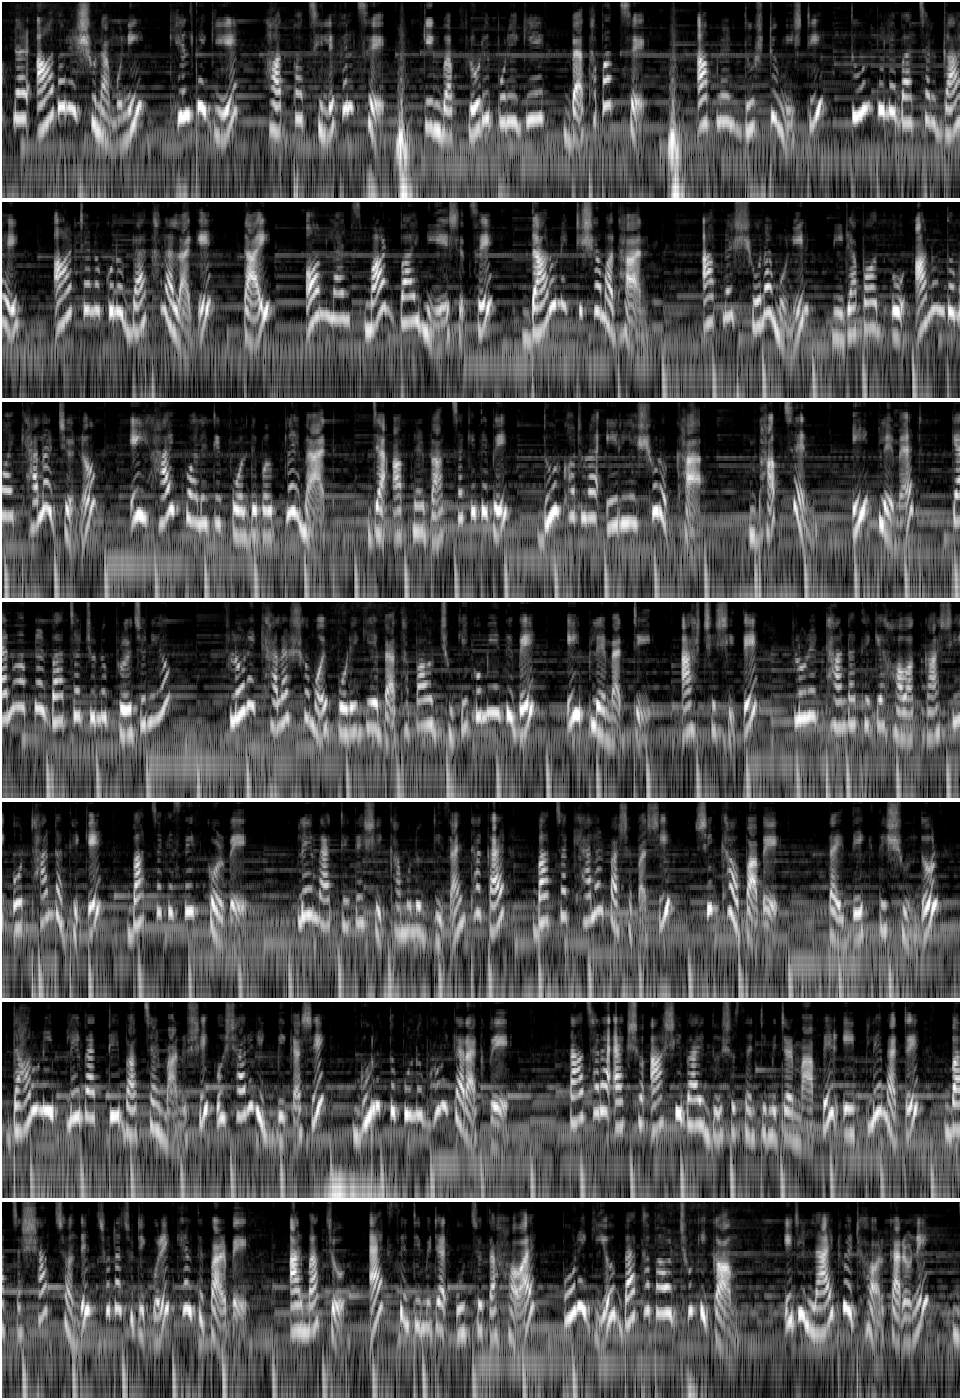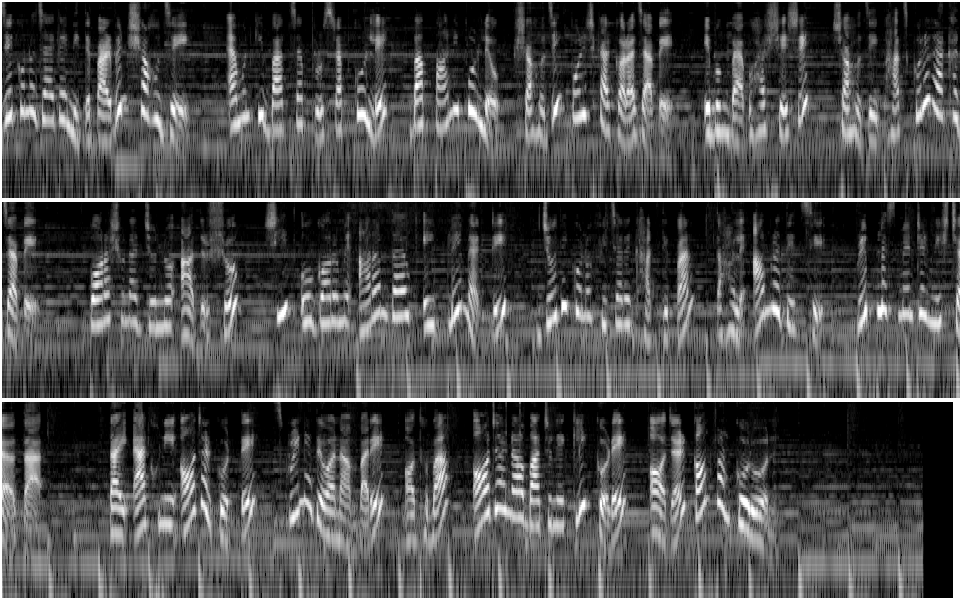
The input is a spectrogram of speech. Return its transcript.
আপনার আদরের সোনামণি খেলতে গিয়ে হাত পা ছিলে ফেলছে কিংবা ফ্লোরে পড়ে গিয়ে ব্যথা পাচ্ছে? আপনার দুষ্টু মিষ্টি তুলতুলে বাচ্চার গায়ে আর যেন কোনো ব্যথা না লাগে, তাই অনলাইন স্মার্ট বাই নিয়ে এসেছে দারুণ একটি সমাধান। আপনার সোনামণির নিরাপদ ও আনন্দময় খেলার জন্য এই high quality foldable play mat যা আপনার বাচ্চাকে দেবে দুর্ঘটনা এড়িয়ে সুরক্ষা। ভাবছেন, এই প্লেম্যাট কেন আপনার বাচ্চার জন্য প্রয়োজনীয়? ফ্লোরে খেলার সময় পড়ে গিয়ে ব্যথা পাওয়ার ঝুঁকি কমিয়ে দেবে এই প্লেম্যাটটি আসছে শীতে ফ্লোরের ঠান্ডা থেকে হওয়া কাশি ও ঠান্ডা থেকে বাচ্চাকে সেভ করবে। প্লে ম্যাটটিতে শিক্ষামূলক ডিজাইন থাকায় বাচ্চা খেলার পাশাপাশি শিক্ষাও পাবে। তাই দেখতে সুন্দর, দারুণ এই প্লে ব্যাগটি বাচ্চার মানসিক ও শারীরিক বিকাশে গুরুত্বপূর্ণ ভূমিকা রাখবে। তাছাড়া একশো আশি বাই দুশো সেন্টিমিটার মাপের এই প্লে ম্যাটে বাচ্চা স্বাচ্ছন্দ্যে ছোটাছুটি করে খেলতে পারবে। আর মাত্র এক সেন্টিমিটার উচ্চতা হওয়ায় পড়ে গিয়েও ব্যথা পাওয়ার ঝুঁকি কম। এটি লাইট ওয়েট হওয়ার কারণে যে কোনো জায়গায় নিতে পারবেন সহজেই। এমনকি বাচ্চা প্রস্রাব করলে বা পানি পড়লেও সহজেই পরিষ্কার করা যাবে এবং ব্যবহার শেষে সহজেই ভাঁজ করে রাখা যাবে। পড়াশোনার জন্য আদর্শ, শীত ও গরমে আরামদায়ক এই প্লে ম্যাটটি যদি কোনো ফিচারে ঘাটতি পান, তাহলে আমরা দিচ্ছি রিপ্লেসমেন্টের নিশ্চয়তা। তাই এখনই অর্ডার করতে স্ক্রিনে দেওয়া নাম্বারে অথবা অর্ডার নাও বাটনে ক্লিক করে অর্ডার কনফার্ম করুন।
